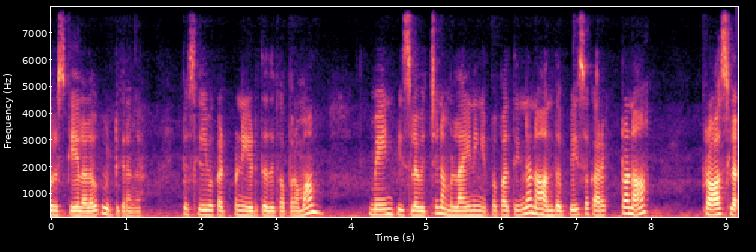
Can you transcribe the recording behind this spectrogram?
ஒரு ஸ்கேல் அளவுக்கு விட்டுக்கிறேங்க. இப்போ ஸ்லீவை கட் பண்ணி எடுத்ததுக்கப்புறமா மெயின் பீஸில் வச்சு நம்ம லைனிங் இப்போ பார்த்திங்கன்னா நான் அந்த பீஸை கரெக்டாக நான் க்ராஸில்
